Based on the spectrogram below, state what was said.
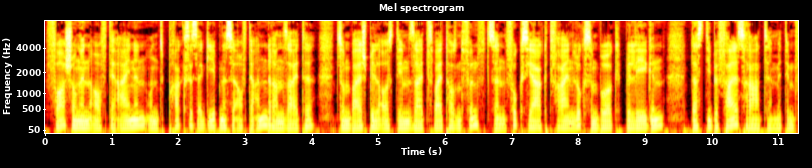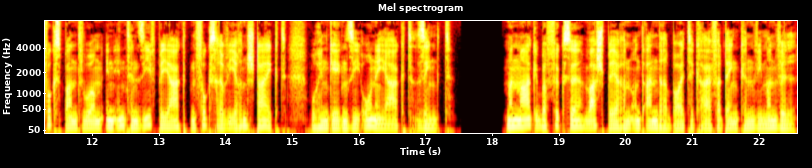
Forschungen auf der einen und Praxisergebnisse auf der anderen Seite, zum Beispiel aus dem seit 2015 fuchsjagdfreien Luxemburg, belegen, dass die Befallsrate mit dem Fuchsbandwurm in intensiv bejagten Fuchsrevieren steigt, wohingegen sie ohne Jagd sinkt. Man mag über Füchse, Waschbären und andere Beutegreifer denken, wie man will.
